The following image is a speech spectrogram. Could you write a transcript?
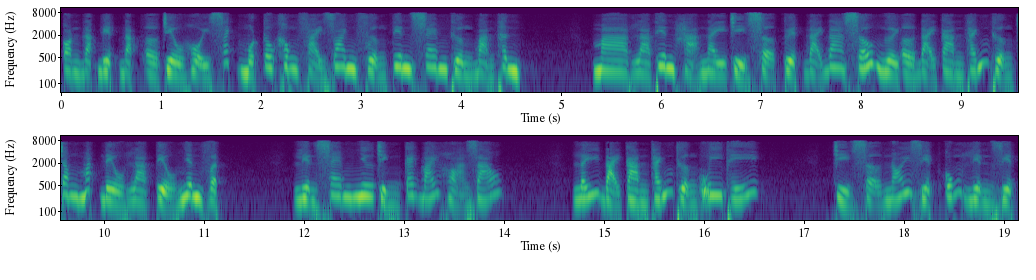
Còn đặc biệt đặt ở triều hội sách một câu không phải doanh phượng tiên xem thường bản thân. Mà là thiên hạ này chỉ sợ tuyệt đại đa số người ở đại càn thánh thượng trong mắt đều là tiểu nhân vật. Liền xem như chỉnh cách bái hỏa giáo. Lấy đại càn thánh thượng uy thế. Chỉ sợ nói diệt cũng liền diệt.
